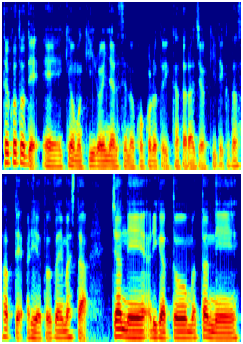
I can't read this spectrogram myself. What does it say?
ということで、えー、今日も黄色いなるせの心と生き方ラジオを聞いてくださってありがとうございました。じゃあねありがとう。またね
